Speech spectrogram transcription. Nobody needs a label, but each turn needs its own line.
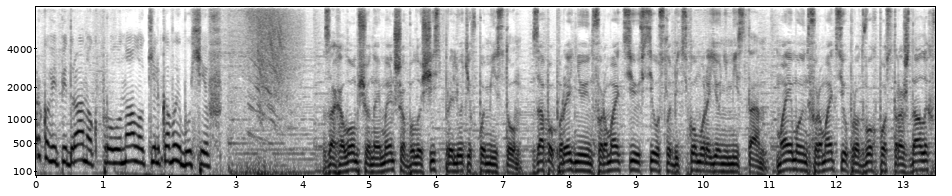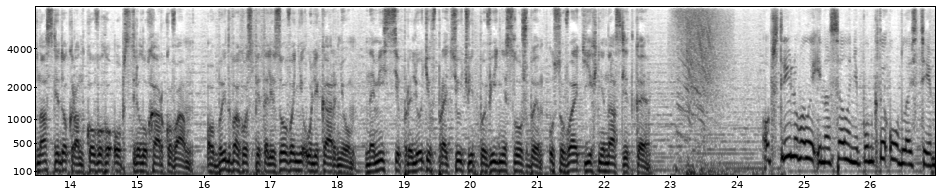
Харкові під ранок пролунало кілька вибухів.
Загалом щонайменше було шість прильотів по місту. За попередньою інформацією, всі у Слобідському районі міста. Маємо інформацію про двох постраждалих внаслідок ранкового обстрілу Харкова. Обидва госпіталізовані у лікарню. На місці прильотів працюють відповідні служби, усувають їхні наслідки.
Обстрілювали і населені пункти області.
